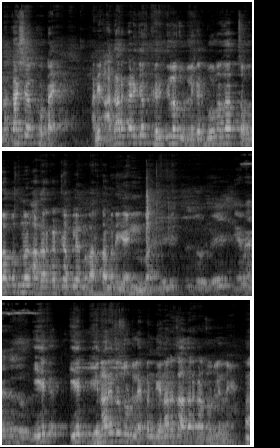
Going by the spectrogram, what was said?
नकाशा खोटा आहे आणि आधार कार्ड याच्यात खरेदीला जोडले कारण दोन हजार चौदा पासून आधार कार्डचे आपल्या भारतामध्ये आहे एक एक घेणाऱ्याचं जोडलं आहे पण देणाऱ्याचं आधार कार्ड जोडलेलं नाही. हा.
